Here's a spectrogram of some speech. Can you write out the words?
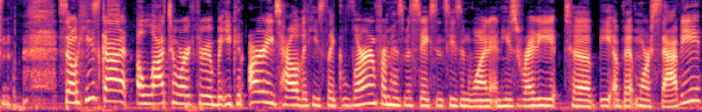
so he's got a lot to work through, but you can already tell that he's like learned from his mistakes in season one, and he's ready to be a bit more savvy.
